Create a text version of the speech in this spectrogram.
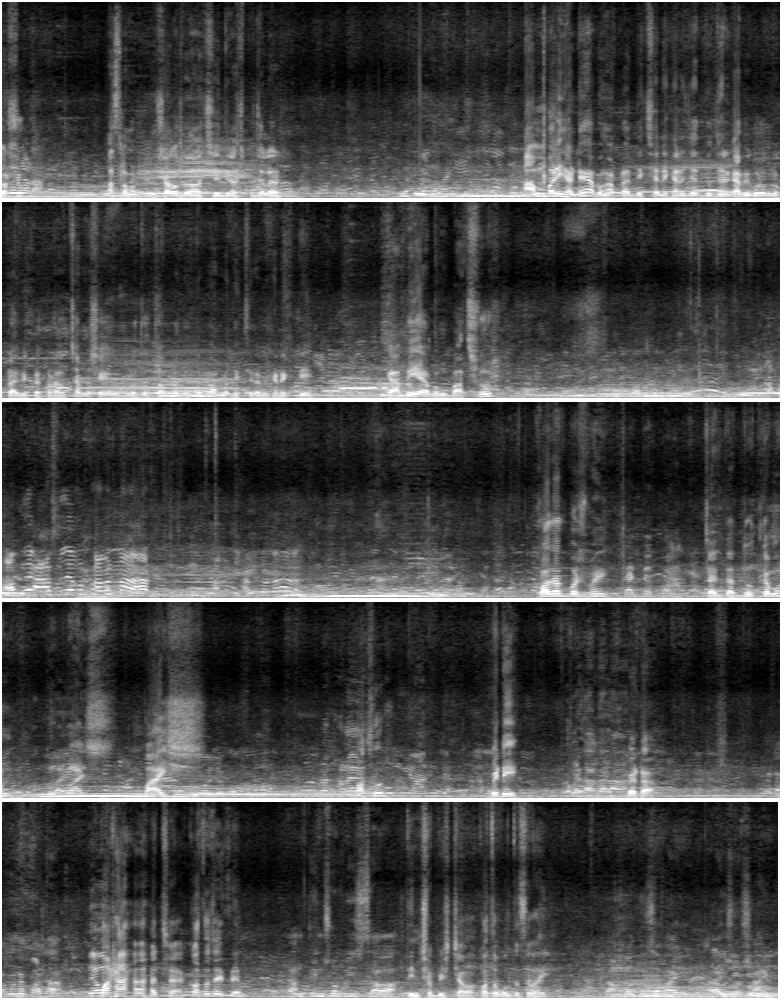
দর্শক আসসালামু আলাইকুম। স্বাগত জানাচ্ছি দিনাজপুর জেলার আমবাড়ি হাটে এবং আপনারা দেখছেন এখানে যে দুধের গাভী গরুগুলো প্রায় বিক্রয় করা হচ্ছে আমরা সেইগুলো তথ্য আপনাদের দেবো আমরা দেখছিলাম এখানে একটি গাভী এবং বাছুর। কদাত বস ভাই? চার দাঁত। দুধ কেমন? বাইশ। বাইশ। বাছুর? বেটি? বেটা। এটা মানে পাঠা। পাঠা আচ্ছা কত চাইছেন? দাম তিনশো বিশ চাওয়া। তিনশো বিশ চাওয়া। কত বলতেছে ভাই? দাম বলতেছে ভাই আড়াইশো ষাট।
